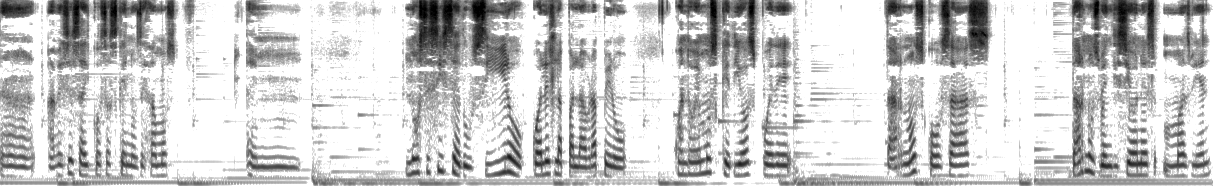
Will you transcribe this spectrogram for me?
A veces hay cosas que nos dejamos, em, no sé si seducir o cuál es la palabra, pero cuando vemos que Dios puede darnos cosas, darnos bendiciones, más bien,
